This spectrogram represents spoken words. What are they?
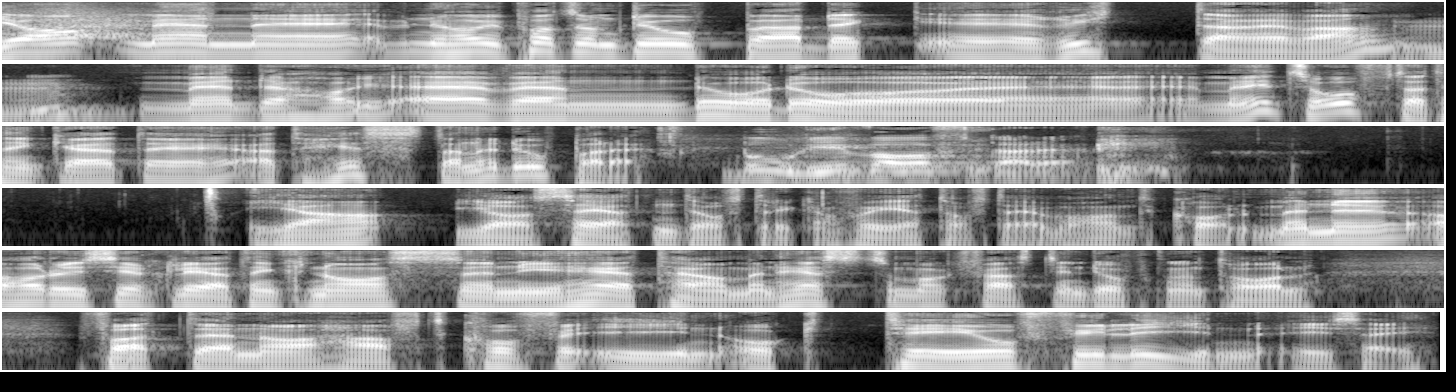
Ja, men eh, nu har vi pratat om dopade eh, ryttare, va? Men det har ju även då och då, eh, men inte så ofta, tänker jag, att, det, att hästarna är dopade. Borde ju vara oftare. Ja, jag säger att det inte ofta, det kanske är jätteofta, jag bara har inte koll. Men nu har det ju cirkulerat en knasnyhet här om en häst som åkt fast i en dopkontroll för att den har haft koffein och teofylin i sig.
